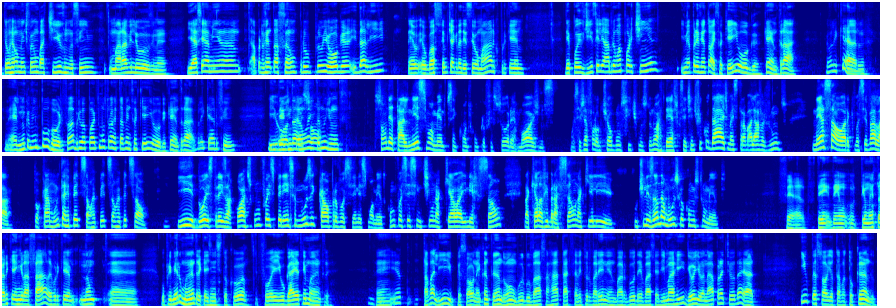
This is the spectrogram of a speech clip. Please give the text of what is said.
Então realmente foi um batismo, assim, maravilhoso, né? E essa é a minha apresentação pro, pro yoga e dali eu, eu gosto sempre de agradecer ao Marco, porque depois disso ele abre uma portinha e me apresenta, ó, oh, isso aqui é yoga, quer entrar? Eu falei, quero. Né? Ele nunca me empurrou, ele só abriu a porta e mostrou, tá vendo, isso aqui é yoga, quer entrar? Eu falei, quero sim. E, e desde Dani, então, aí estamos juntos. Só um detalhe, nesse momento que você encontra com o professor Hermógenes, você já falou que tinha alguns ritmos do Nordeste que você tinha dificuldade, mas trabalhava juntos. Nessa hora que você vai lá, tocar muita repetição, repetição, repetição. E dois, três acordes, como foi a experiência musical para você nesse momento? Como você sentiu naquela imersão, naquela vibração, naquele. utilizando a música como instrumento? Certo. Tem, tem, tem uma história que é engraçada, porque não. É, o primeiro mantra que a gente tocou foi o Gayatri Mantra. É, e eu tava ali, o pessoal, né, cantando Om Burbu Vasa Hatat Savitur Varenian Bargu Devasya Dimahi Joyona Prachodayat. E o pessoal, eu tava tocando,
